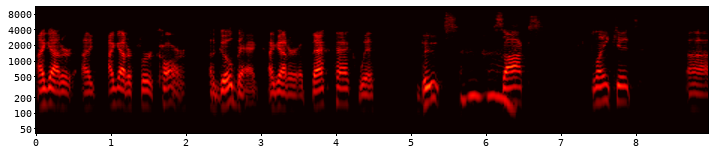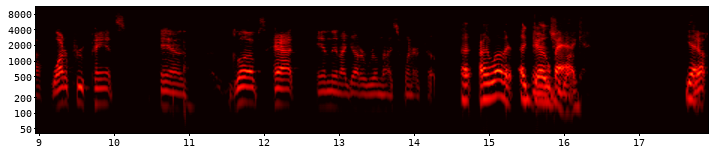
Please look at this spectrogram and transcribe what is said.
I got her, I, I got her for a car, a go bag. I got her a backpack with boots, Oh. socks, blanket, uh, waterproof pants, and gloves, hat, and then I got a real nice winter coat. I, I love it. A go bag. Yeah. Yep.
